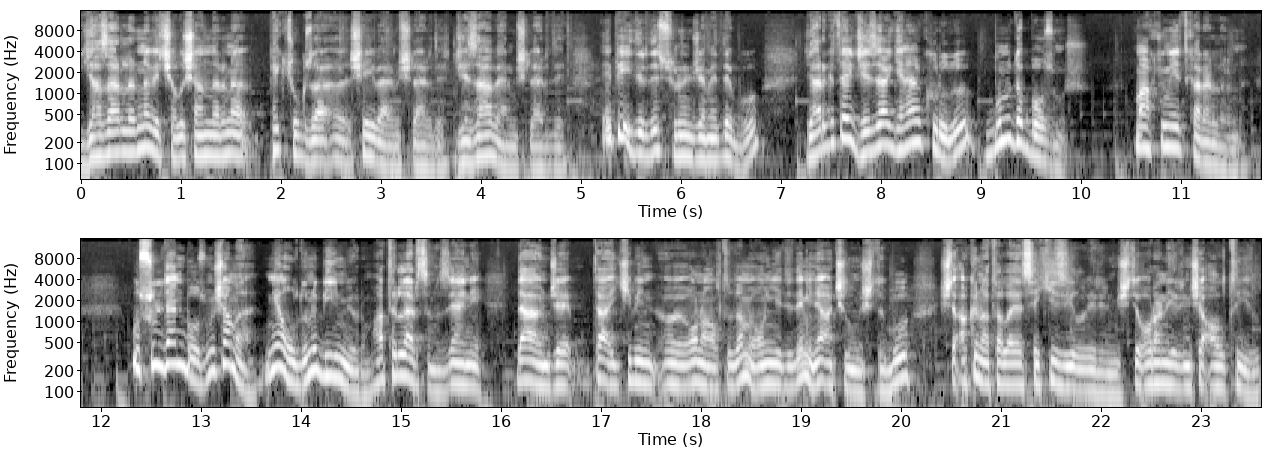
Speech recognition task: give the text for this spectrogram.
yazarlarına ve çalışanlarına pek çok şey vermişlerdi, ceza vermişlerdi. Epeydir de sürüncemede bu. Yargıtay Ceza Genel Kurulu bunu da bozmuş. Mahkumiyet kararlarını. Usulden bozmuş ama ne olduğunu bilmiyorum. Hatırlarsınız yani daha önce ta 2016'da mı 17'de mi ne açılmıştı bu. İşte Akın Atalay'a 8 yıl verilmişti. Orhan Erinç'e 6 yıl.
